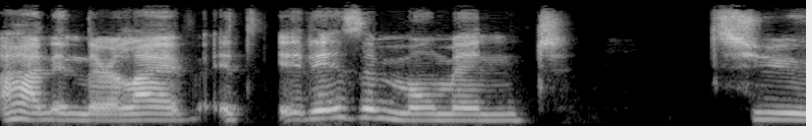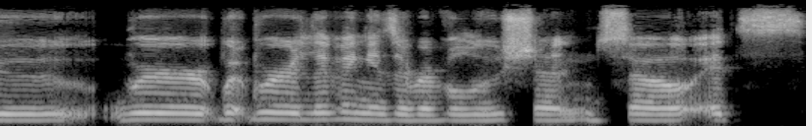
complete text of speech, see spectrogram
Had in their life. It, it is a moment to we're what we're living is a revolution so it's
